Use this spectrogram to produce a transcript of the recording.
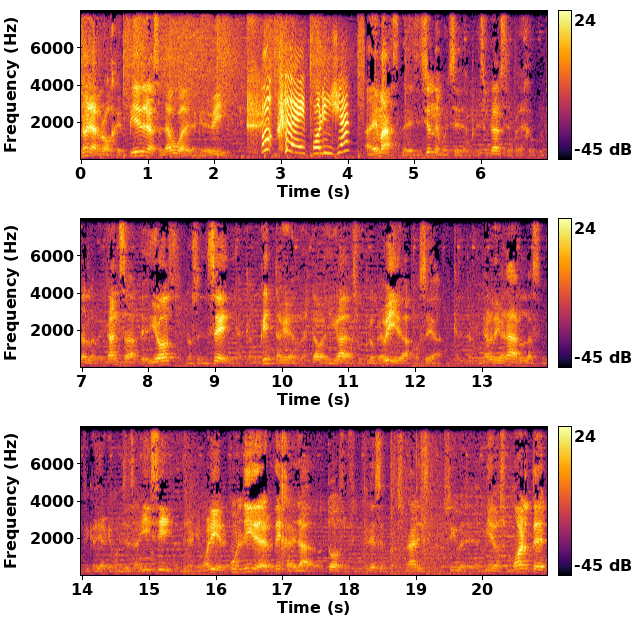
no le arroje piedras al agua de la que debiste. Ok, polilla. Además, la decisión de Moisés de apresurarse para ejecutar la venganza de Dios nos enseña que aunque esta guerra estaba ligada a su propia vida, o sea, que al terminar de ganarla significaría que Moisés ahí sí tendría que morir, un líder deja de lado todos sus intereses personales, inclusive el miedo a su muerte,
